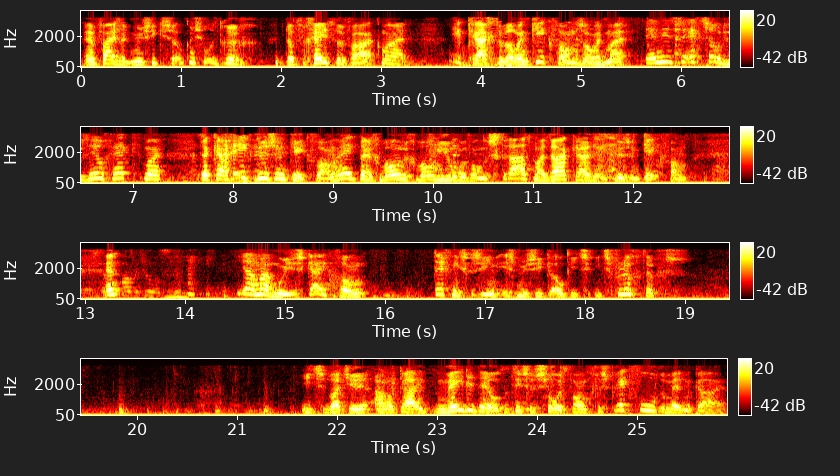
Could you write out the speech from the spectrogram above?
En feitelijk, muziek is ook een soort drug. Dat vergeten we vaak, maar ik krijg er wel een kick van, zal ik maar... En dit is echt zo, dit is heel gek, maar daar krijg ik dus een kick van. Hè? Ik ben gewoon een gewone jongen van de straat, maar daar krijg ik dus een kick van. En-. Ja, maar moet je eens kijken van... Technisch gezien is muziek ook iets, iets vluchtigs. Iets wat je aan elkaar mededeelt. Het is een soort van gesprek voeren met elkaar.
